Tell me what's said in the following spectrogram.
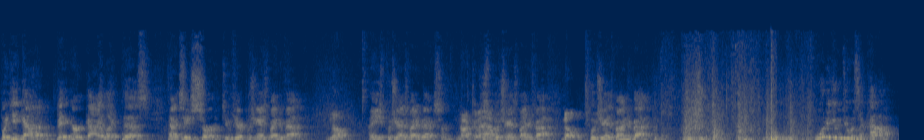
But you got a bigger guy like this, and I say, sir, do you care put your hands behind your back? No, I need to put your hands behind your back, sir. Not gonna Just happen. put your hands behind your back. No. Put your hands behind your back. What do you do as a cop?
